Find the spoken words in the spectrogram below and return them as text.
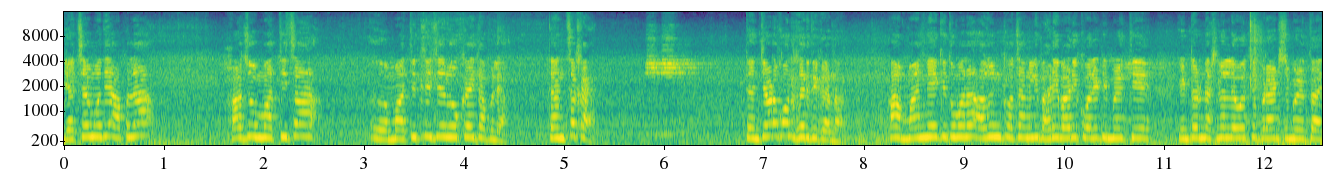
याच्यामध्ये आपला हा जो मातीचा मातीतले जे लोक आहेत आपल्या त्यांचं काय? त्यांच्याकडे कोण खरेदी करणार? हां मान्य आहे की तुम्हाला अजून क- चांगली भारी भारी क्वालिटी मिळते इंटरनॅशनल लेवलचे ब्रँड्स मिळतात.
